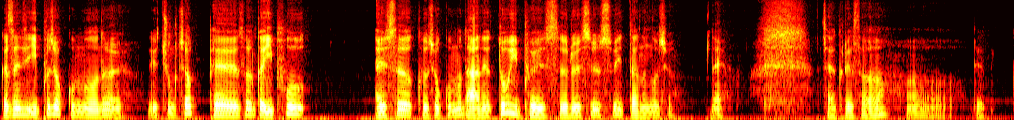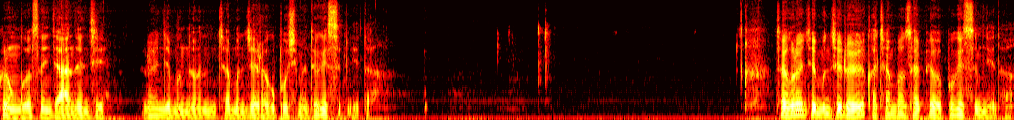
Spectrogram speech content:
그래서 이제 if 조건문을 중첩해서 그러니까 if else 그 조건문 안에 또 if else를 쓸 수 있다는 거죠. 네. 자, 그래서 어, 그런 것은 이제 아는지 이런 이제 묻는 자 문제라고 보시면 되겠습니다. 자, 그럼 이제 문제를 같이 한번 살펴보겠습니다.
